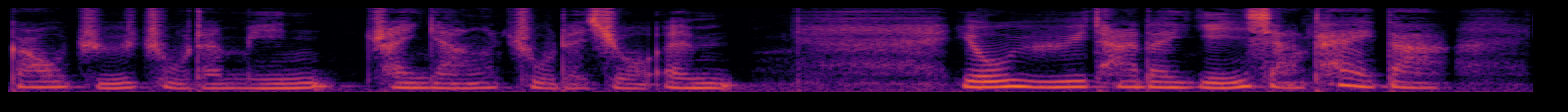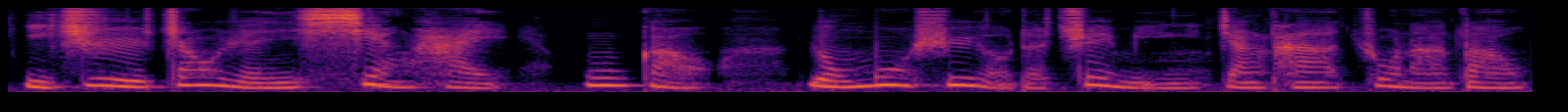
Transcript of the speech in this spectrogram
高举主的名，传扬主的救恩。由于他的影响太大，以致招人陷害、诬告。用莫须有的罪名将他捉拿到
